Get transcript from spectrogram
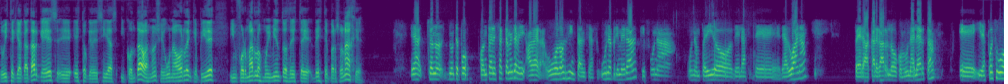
tuviste que acatar, que es eh, esto que decías y contabas, ¿no? Llegó una orden que pide informar los movimientos de este, de este personaje. yo no, no te puedo contar exactamente, a ver, hubo dos instancias. Una primera, que fue una, un pedido de, la, de, aduana para cargarlo como una alerta, eh, y después hubo,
